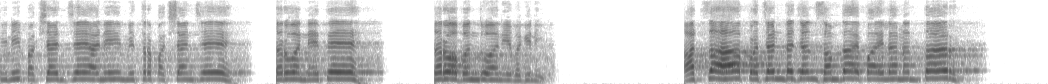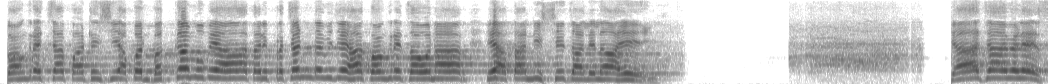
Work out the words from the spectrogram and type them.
तिन्ही पक्षांचे आणि मित्र पक्षांचे सर्व नेते सर्व बंधू आणि भगिनी. आजचा हा प्रचंड जनसमुदाय पाहिल्यानंतर काँग्रेसच्या पाठीशी आपण भक्कम उभे आहात आणि प्रचंड विजय हा काँग्रेसचा होणार हे आता निश्चित झालेलं आहे. ज्या ज्या वेळेस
